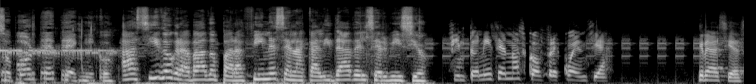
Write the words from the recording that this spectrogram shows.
Soporte técnico. Ha sido grabado para fines en la calidad del servicio. Sintonícenos con frecuencia. Gracias.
